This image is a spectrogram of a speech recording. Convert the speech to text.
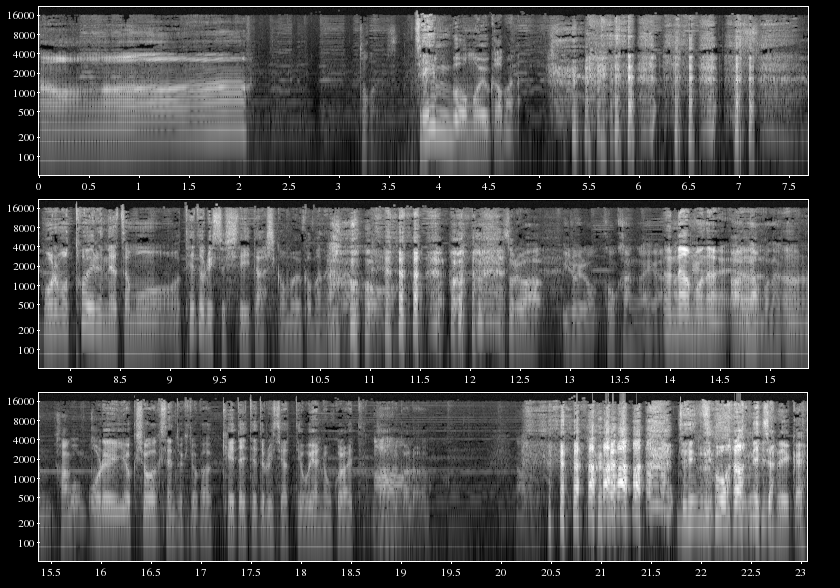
あ。はあ。とかですか？全部思い浮かばない。俺もトイレのやつはもうテトリスしていたしか思い浮かばない。それはいろいろこう考えがなんもない。あなんもなく、うん俺、よく小学生の時とか、携帯テトリスやって親に怒られたことあるから。全然笑わねえじゃねえかよ。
